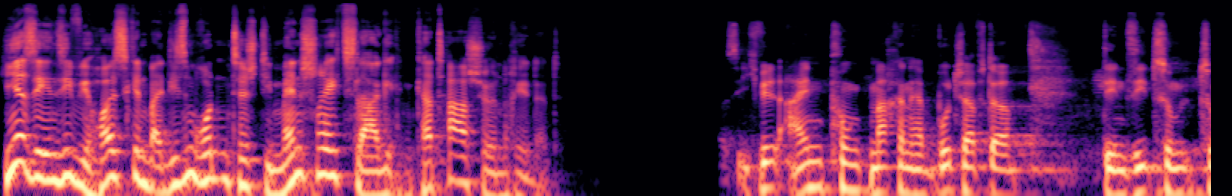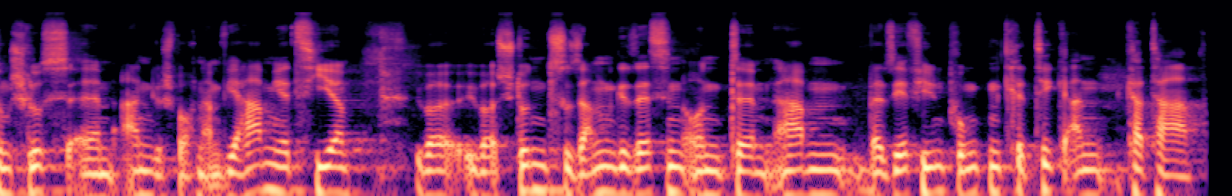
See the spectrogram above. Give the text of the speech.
Hier sehen Sie, wie Heusgen bei diesem runden Tisch die Menschenrechtslage in Katar schönredet. Ich will einen Punkt machen, Herr Botschafter den Sie zum, zum Schluss ähm, angesprochen haben. Wir haben jetzt hier über, über Stunden zusammengesessen und ähm, haben bei sehr vielen Punkten Kritik an Katar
